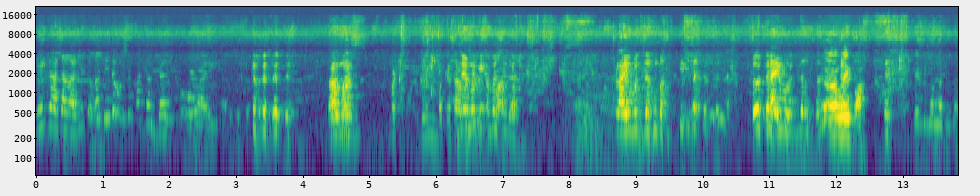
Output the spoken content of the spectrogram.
may klasa nga dito. Ah, dito ako sa pag ng dad ko. Why? Tapos, kung magkasama Hindi, sila sa kwarto. Plywood lang ba? Plywood lang ba? Away pa. Pwede ba maligo?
